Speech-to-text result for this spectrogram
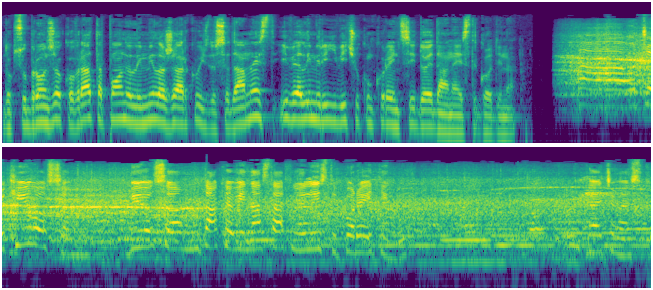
dok su bronze oko vrata poneli Mila Žarković do 17 i Velimir Ivić u konkurenciji do 11 godina. A, očekivao sam. Bio sam takav i na startnoj listi po rejtingu. Treće mesto.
